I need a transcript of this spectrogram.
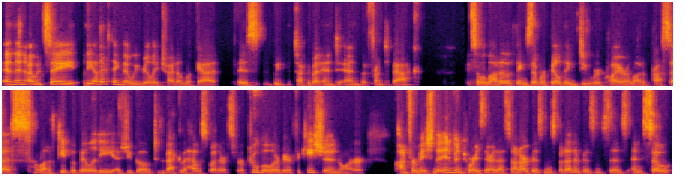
And then I would say the other thing that we really try to look at is we talked about end to end, but front to back. So, a lot of the things that we're building do require a lot of process, a lot of capability as you go to the back of the house, whether it's for approval or verification or confirmation that inventory is there. That's not our business, but other businesses. And so,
